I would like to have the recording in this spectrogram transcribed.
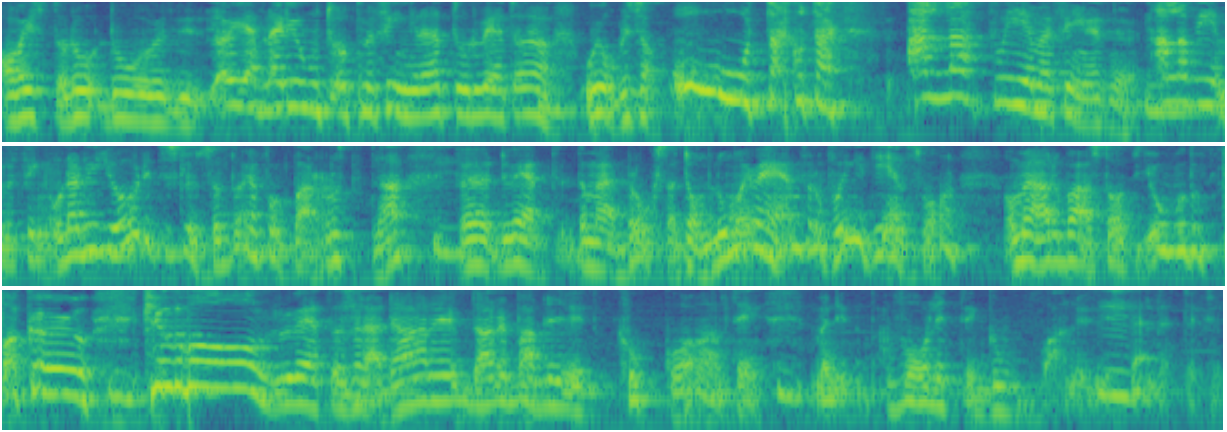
Ja visst, och då, då ja, jävla idiot, upp med fingret och du vet, ja, och jag blir så åh tack och tack. Alla får ge mig fingret nu. Alla får ge mig fingret. Och när du gör det till slut så börjar folk bara ruttna. För du vet, de här bråksarna, de lommar ju hem för de får inget gensvar. Om jag hade bara stått Yo motherfucker, kill them all! Du vet, och sådär. Då hade, det bara blivit koko av allting. Men det, var lite goa nu istället. liksom.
